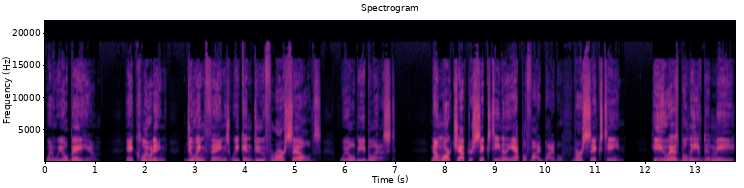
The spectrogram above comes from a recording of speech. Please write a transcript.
when we obey Him, including doing things we can do for ourselves, we'll be blessed. Now, Mark chapter 16 in the Amplified Bible, verse 16. He who has believed in me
